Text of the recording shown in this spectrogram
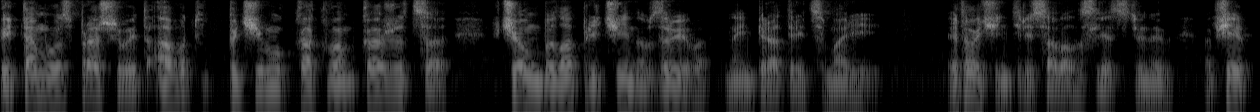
И там его спрашивают, а вот почему, как вам кажется, в чем была причина взрыва на императрице Марии? Это очень интересовало следственную. Вообще,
